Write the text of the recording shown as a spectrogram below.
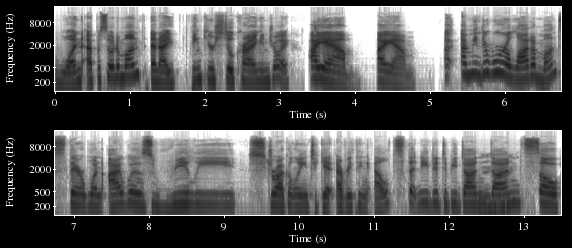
one episode a month. And I think you're still crying in joy. I am. I am. I, I mean, there were a lot of months there when I was really struggling to get everything else that needed to be done Mhm. done. So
